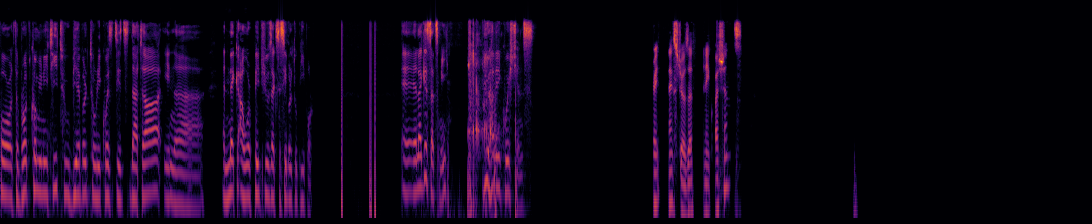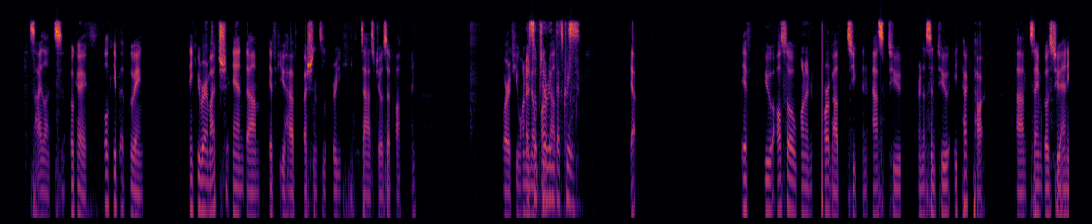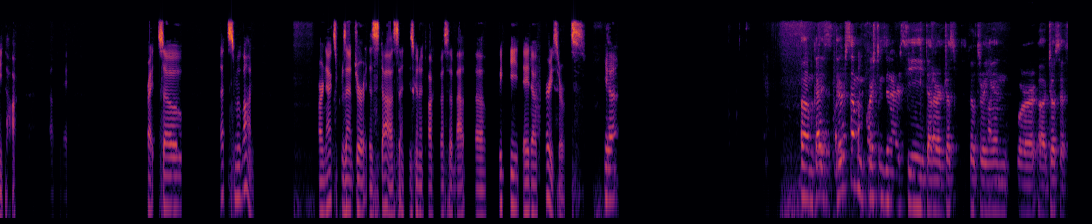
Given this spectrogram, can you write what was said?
for the broad community to be able to request its data in uh, and make our page views accessible to people. And I guess that's me. Do you have any questions? Great. Thanks, Joseph. Any questions? Silence. Okay, we'll keep it moving. Thank you very much. And um, if you have questions later, you can always ask Joseph offline. Or if you want to know more about that screen. this, yeah. If you also want to know more about this, you can ask to turn this into a tech talk. Um, same goes to any talk about today. Right. So let's move on. Our next presenter is Stas, and he's going to talk to us about the Wikidata Query Service. Yeah. Um, guys, there are some questions in IRC that are just filtering in for uh, Joseph.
